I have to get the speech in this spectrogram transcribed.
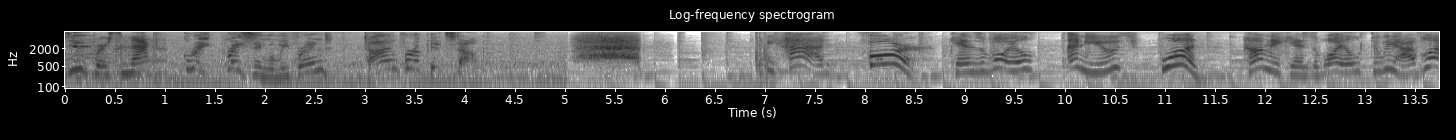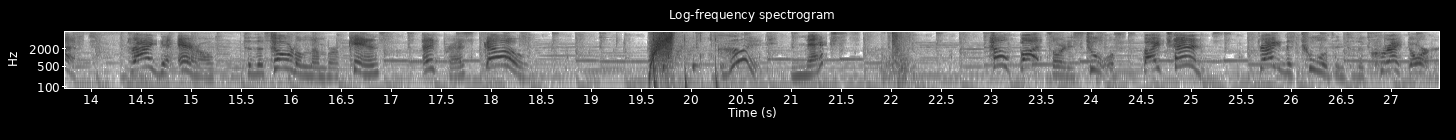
Super snack. Great racing, Umi friend. Time for a pit stop. We had four cans of oil and used one. How many cans of oil do we have left? Drag the arrow to the total number of cans and press go. Good. Next. Help Bot sort his tools by tens. Drag the tools into the correct order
